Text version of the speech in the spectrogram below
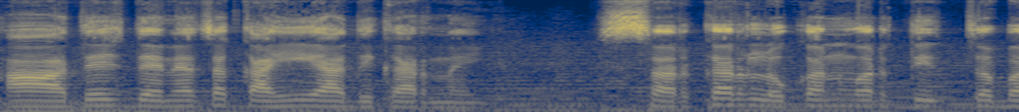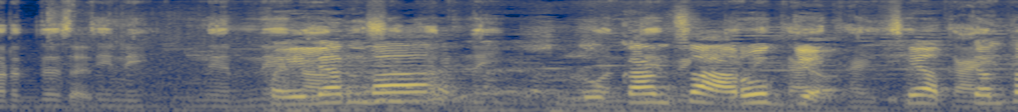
हा आदेश देण्याचा काहीही अधिकार नाही. सरकार लोकांवरती जबरदस्तीने निर्णय लोकांचं आरोग्य हे काय अत्यंत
